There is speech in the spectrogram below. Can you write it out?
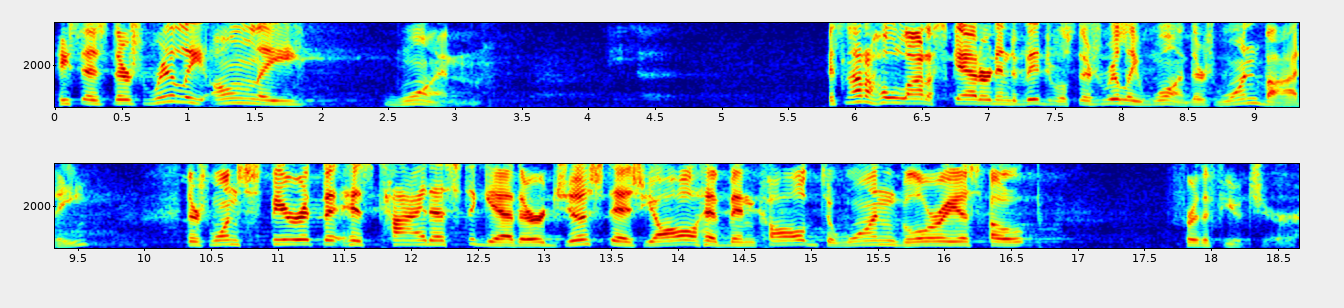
He says there's really only one. It's not a whole lot of scattered individuals. There's really one. There's one body. There's one spirit that has tied us together, just as y'all have been called to one glorious hope for the future.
